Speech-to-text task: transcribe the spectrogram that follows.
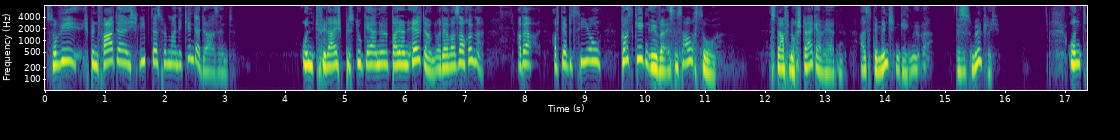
So wie ich bin Vater, ich liebe das, wenn meine Kinder da sind. Und vielleicht bist du gerne bei deinen Eltern oder was auch immer. Aber auf der Beziehung Gott gegenüber ist es auch so. Es darf noch stärker werden als dem Menschen gegenüber. Das ist möglich. Und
